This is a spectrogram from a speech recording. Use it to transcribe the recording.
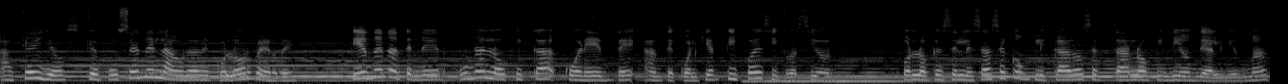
Aquellos que poseen el aura de color verde tienden a tener una lógica coherente ante cualquier tipo de situación, por lo que se les hace complicado aceptar la opinión de alguien más.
